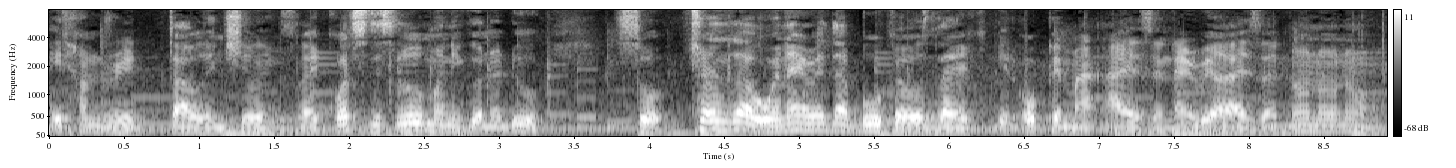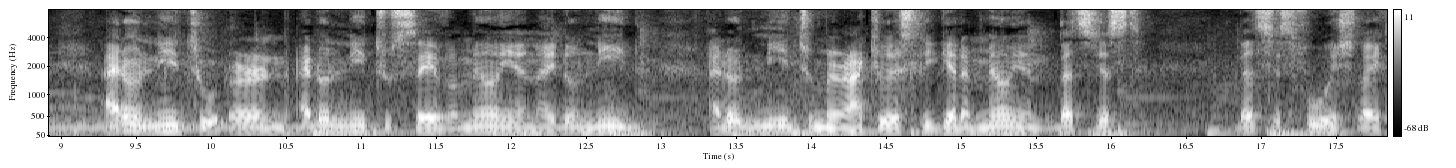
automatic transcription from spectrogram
800,000 shillings, like what's this little money gonna do? So turns out when I read that book, I was like, it opened my eyes, and I realized that no, no, no, I don't need to earn, I don't need to save a million, I don't need, I don't need to miraculously get a million. That's just, that's just foolish. Like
